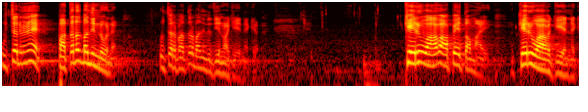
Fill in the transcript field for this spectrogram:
උත්තර වෙන පතරත් බඳින්න ඕන. උත්තර පත්තර බඳින්න තියෙනවා කියන එක. කෙරුවාව අපේ තමයි. කෙරුවාව කියන එක.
